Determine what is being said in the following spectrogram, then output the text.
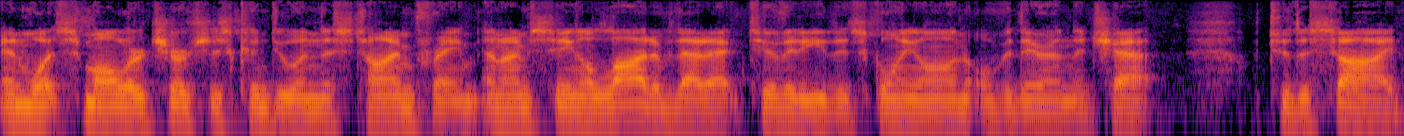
and what smaller churches can do in this time frame. And I'm seeing a lot of that activity that's going on over there in the chat to the side.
